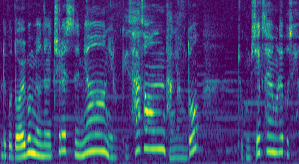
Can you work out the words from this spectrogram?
그리고 넓은 면을 칠했으면 이렇게 사선 방향도 조금씩 사용을 해보세요.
